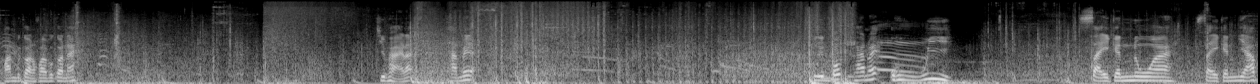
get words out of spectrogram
ควันไปก่อนควันไปก่อนนะ ชิบหายละทันไหมเนี่ยปืนพกทันไหมโอ้ยใส่กันนัว ใส่กันยับ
